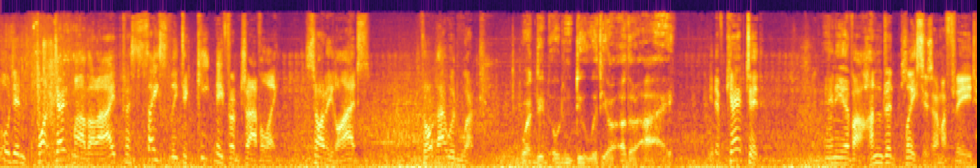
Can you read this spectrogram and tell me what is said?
Odin plucked out my other eye precisely to keep me from travelling. Sorry, lads. Thought that would work. What did Odin do with your other eye? He'd have kept it. In any of a hundred places, I'm afraid.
